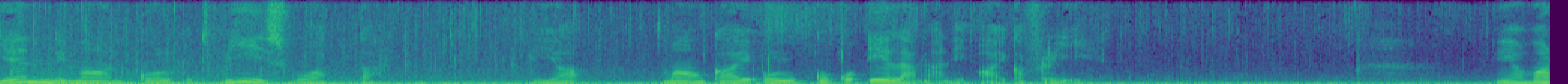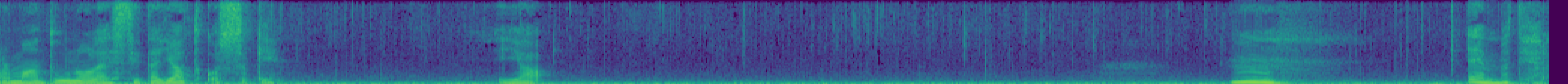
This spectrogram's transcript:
Jenni, mä oon 35 vuotta ja mä oon kai ollut koko elämäni aika free. Ja varmaan tuun ole sitä jatkossakin. Ja... Hmm. En mä tiedä,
